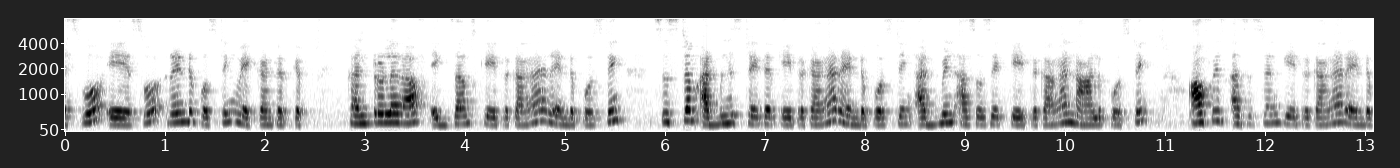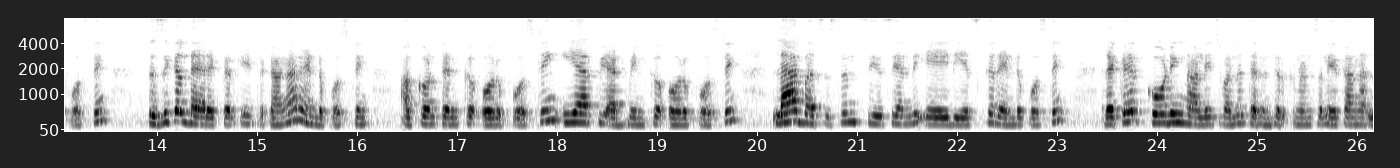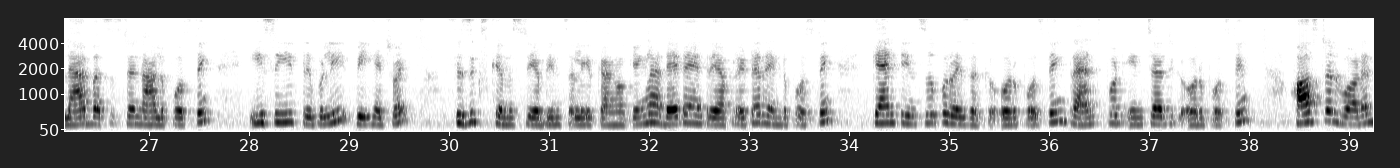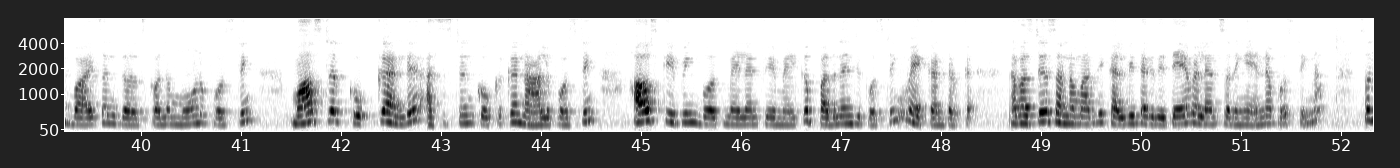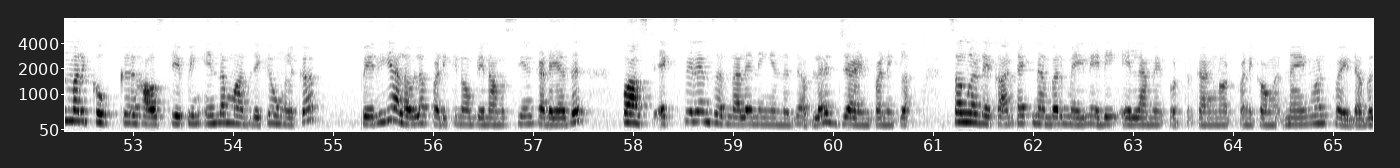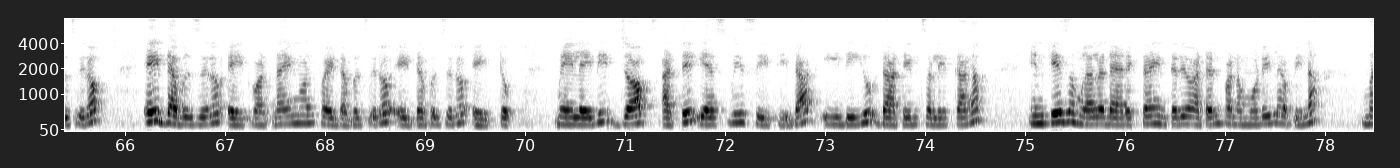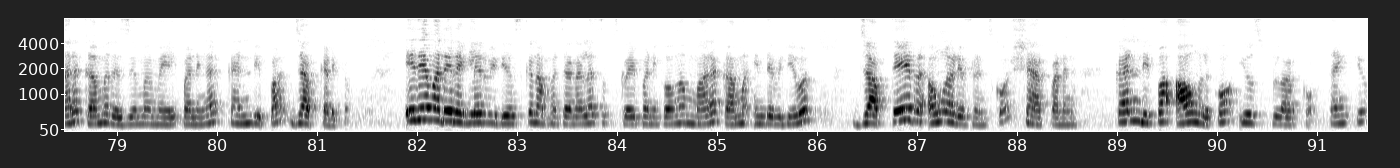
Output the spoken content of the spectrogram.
எஸ்ஓ ஏஎஸ்ஓ ரெண்டு போஸ்டிங் வேக்கண்ட் இருக்குது கண்ட்ரோலர் ஆஃப் எக்ஸாம்ஸ் கேட்டிருக்காங்க. ரெண்டு போஸ்டிங் சிஸ்டம் அட்மினிஸ்ட்ரேட்டர் கேட்டிருக்காங்க. ரெண்டு போஸ்டிங் அட்மின் அசோசியேட் கேட்டிருக்காங்க. நாலு போஸ்டிங் ஆஃபீஸ் அசிஸ்டன்ட் கேட்டிருக்காங்க. ரெண்டு போஸ்டிங் ஃபிசிக்கல் டைரக்டர் கேட்டிருக்காங்க. ரெண்டு போஸ்டிங் அக்கௌண்டன்ட்க்கு ஒரு போஸ்டிங் இஆர்பி அட்மின்க்கு ஒரு posting lab assistant CC and ஏடிஎஸ்க்கு ரெண்டு போஸ்டிங் ரெக்கயர் கோடிங் நாலேஜ் வந்து தெரிஞ்சிருக்கணும்னு சொல்லியிருக்காங்க. லேப் அசிஸ்டன்ட் நாலு posting ECE triple E PHY physics chemistry அப்படின்னு சொல்லியிருக்காங்க. ஓகேங்களா டேட்டா என்ட்ரி ஆப்ரேட்டர் ரெண்டு போஸ்டிங் கேன்டீன் சூப்பர்வைசருக்கு ஒரு போஸ்டிங் டிரான்ஸ்போர்ட் இன்சார்ஜுக்கு ஒரு posting hostel warden boys and கேர்ள்ஸ்க்கு வந்து மூணு posting master cook and assistant குக்குக்கு நாலு posting house keeping both male and ஃபீமேலுக்கு பதினஞ்சு போஸ்டிங் வேக்கண்ட் இருக்கு. நான் ஃபஸ்ட்டே சொன்ன மாதிரி கல்வி தகுதி தேவையில்லைன்னு சொன்னீங்க என்ன போஸ்டிங்னா ஸோ இந்த மாதிரி குக்கு ஹவுஸ் கீப்பிங் இந்த மாதிரிக்கு உங்களுக்கு பெரிய அளவில் படிக்கணும் அப்படின்னு அவசியம் கிடையாது. பாஸ்ட் எக்ஸ்பீரியன்ஸ் இருந்தாலே நீங்கள் இந்த ஜாப்பில் ஜாயின் பண்ணிக்கலாம். ஸோ உங்களுடைய காண்டாக்ட் நம்பர் மெயில் ஐடி எல்லாமே கொடுத்துருக்காங்க. நோட் பண்ணிக்கோங்க. Nine one five double zero eight double zero eight one. Nine one five double zero eight double zero eight two. Mail ID jobs at SPCT dot edu dot in சொல்லியிருக்காங்க. In case உங்களால் டைரெக்டாக interview attend பண்ண முடியல அப்படின்னா மறக்காமல் ரெசியூமை mail பண்ணுங்கள் கண்டிப்பாக job கிடைக்கும். இதே மாதிரி ரெகுலர் வீடியோஸ்க்கு நம்ம சேனலை சப்ஸ்கிரைப் பண்ணிக்கோங்க. மறக்காமல் இந்த வீடியோவை ஜாப் தேடுற அவங்களுடைய ஃப்ரெண்ட்ஸ்க்கும் ஷேர் பண்ணுங்கள் கண்டிப்பாக அவங்களுக்கும் யூஸ்ஃபுல்லாக இருக்கும். தேங்க்யூ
